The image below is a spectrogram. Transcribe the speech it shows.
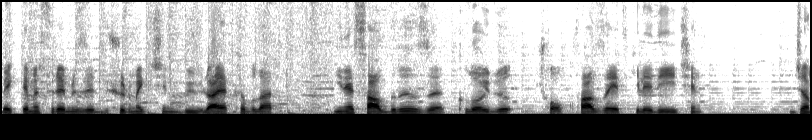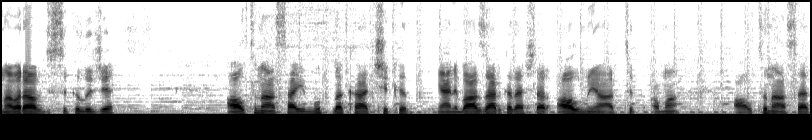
bekleme süremizi düşürmek için büyülü ayakkabılar, Yine saldırı hızı Cloyd'u çok fazla etkilediği için canavar avcısı kılıcı altın asayı mutlaka çıkın. Yani bazı arkadaşlar almıyor artık ama altın asa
